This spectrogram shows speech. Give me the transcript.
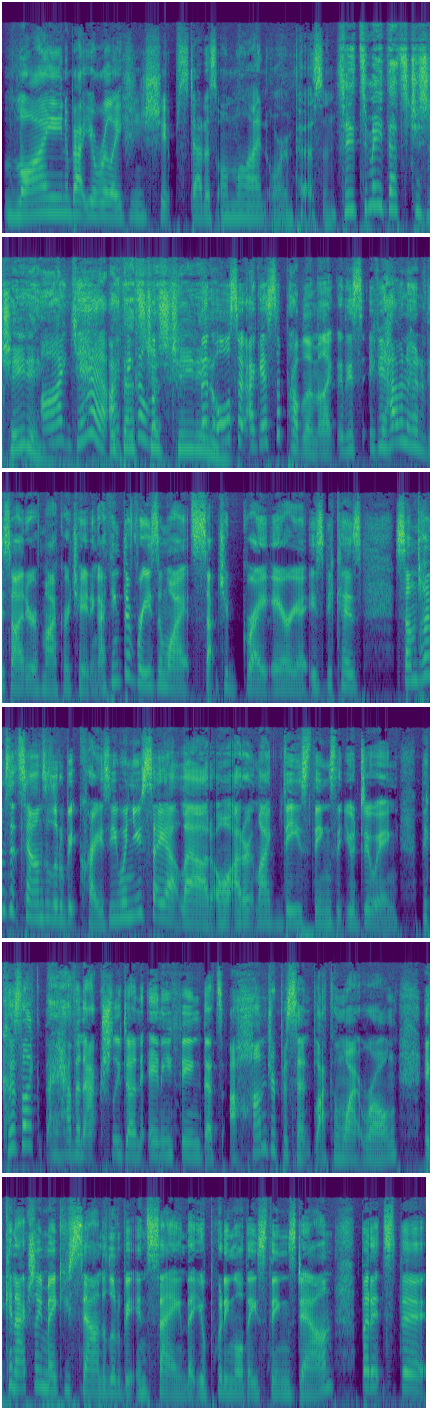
Lying about your relationship status online or in person. See, to me, that's just cheating. Uh, yeah, I think that's a lot- just cheating. But also, I guess the problem, like this, if you haven't heard of this idea of micro cheating, I think the reason why it's such a grey area is because sometimes it sounds a little bit crazy when you say out loud, "Oh, I don't like these things that you're doing," because like they haven't actually done anything that's hundred percent black and white wrong. It can actually make you sound a little bit insane that you're putting all these things down. But it's the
